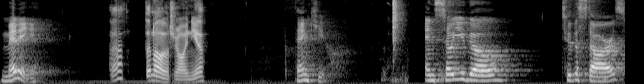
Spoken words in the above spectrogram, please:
Many. Huh? Then I'll join you. Thank you. And so you go to the stars,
